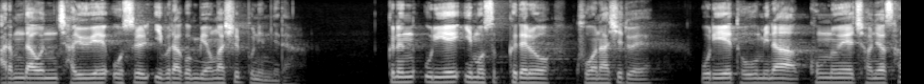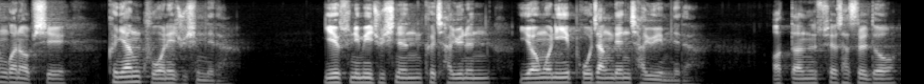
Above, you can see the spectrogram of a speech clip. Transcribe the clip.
아름다운 자유의 옷을 입으라고 명하실 뿐입니다. 그는 우리의 이 모습 그대로 구원하시되 우리의 도움이나 공로에 전혀 상관없이 그냥 구원해 주십니다. 예수님이 주시는 그 자유는 영원히 보장된 자유입니다. 어떤 쇠사슬도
